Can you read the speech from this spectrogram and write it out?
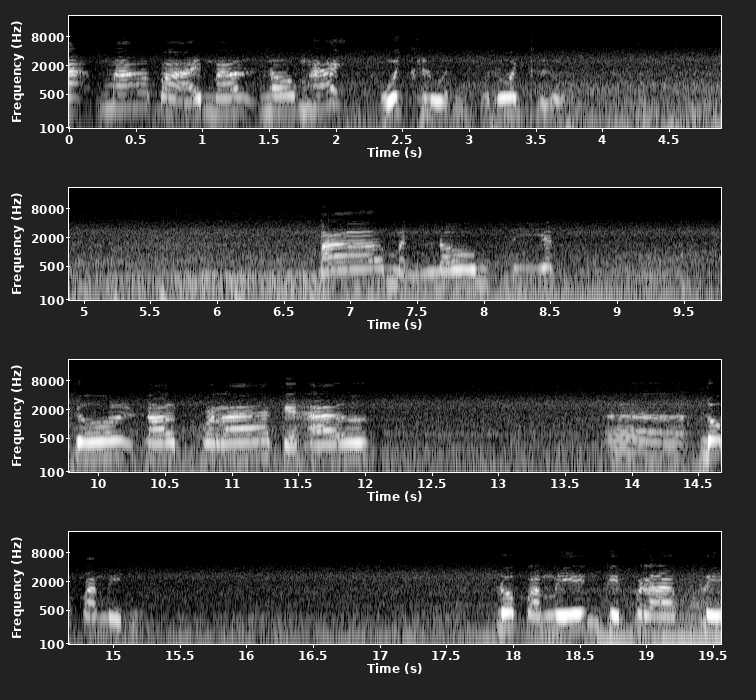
ដាក់មកបើឲ្យមកនោមហើយរួចខ្លួនរួចខ្លួនបើមិននោមទៀតចូលដល់ប្រាគេហៅអឺដូប៉ាមីនដូប៉ាមីនគេប្រើពី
